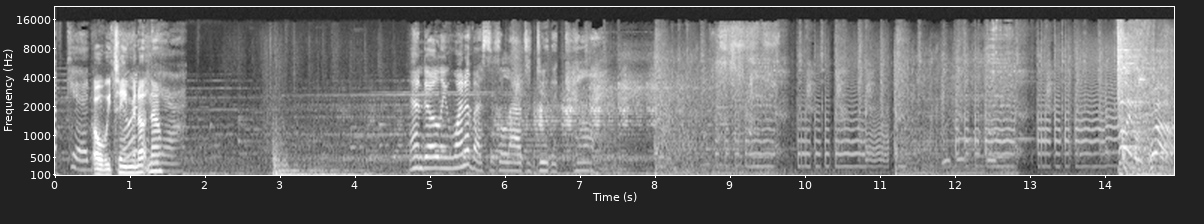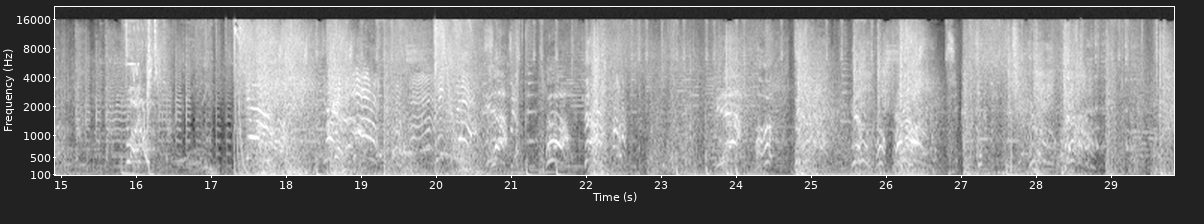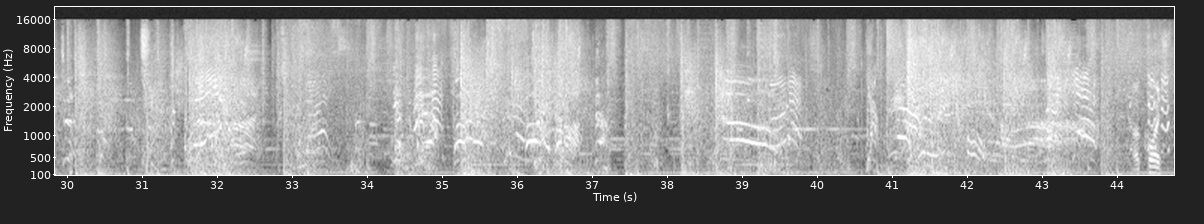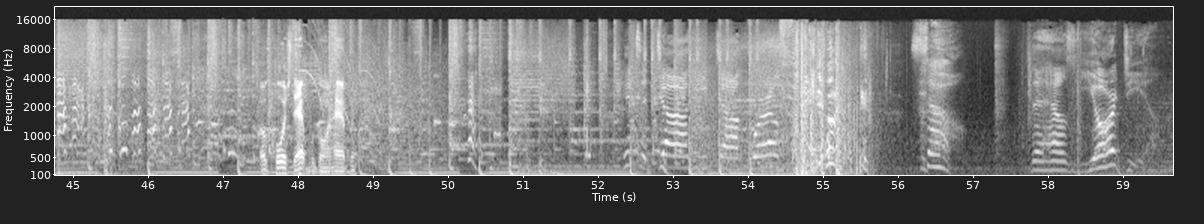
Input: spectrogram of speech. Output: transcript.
up, kid. Oh, we teaming Killing up now? here. And only one of us is allowed to do the killing. Final round. Fight! Of course. Of course that was gonna happen. It's a dog eat dog world. so, the hell's your deal?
